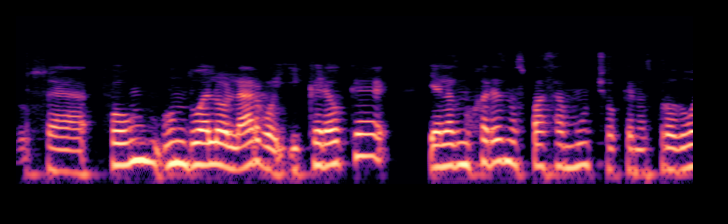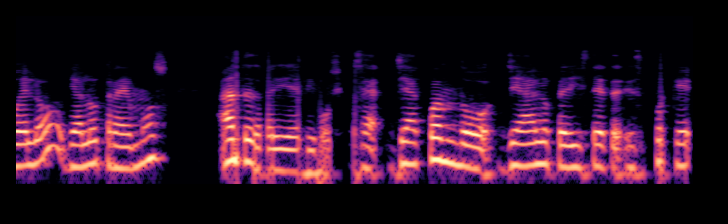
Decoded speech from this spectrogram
o sea, fue un, duelo largo y creo que y a las mujeres nos pasa mucho que nuestro duelo ya lo traemos antes de pedir el divorcio. O sea, ya cuando ya lo pediste es porque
